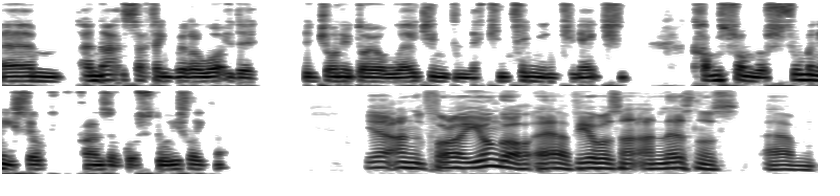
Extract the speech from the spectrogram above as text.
Um, and that's, I think, where a lot of the, the Johnny Doyle legend and the continuing connection comes from. There's so many Celtic fans have got stories like that. Yeah, and for our younger uh, viewers and listeners, um,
